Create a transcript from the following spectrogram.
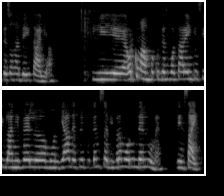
pe zona de Italia. Și oricum am făcut dezvoltare inclusiv la nivel mondial, deci noi putem să livrăm oriunde în lume, prin site.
